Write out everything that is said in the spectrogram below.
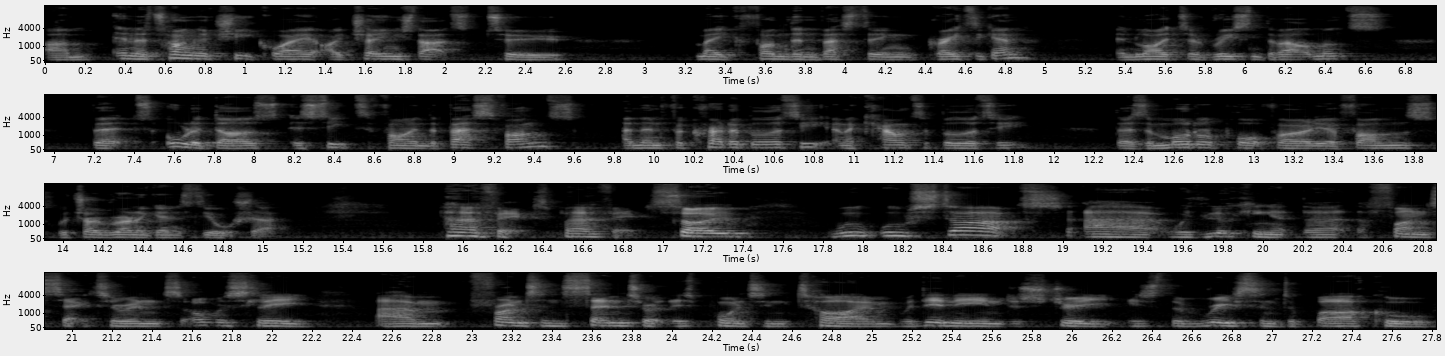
Um, in a tongue in cheek way, I changed that to make fund investing great again in light of recent developments. But all it does is seek to find the best funds, and then for credibility and accountability, there's a model portfolio of funds which I run against the all share. Perfect, perfect. So We'll, start uh, with looking at the, the fund sector, and obviously, um, front and centre at this point in time within the industry is the recent debacle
